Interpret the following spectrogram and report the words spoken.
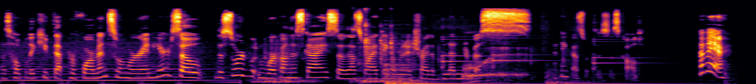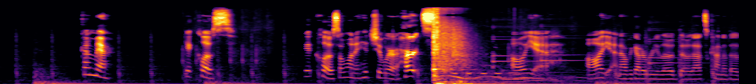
Let's hopefully keep that performance when we're in here. So, the sword wouldn't work on this guy, so that's why I think I'm gonna try the blunderbuss. I think that's what this is called. Come here! Come here. Get close. Get close. I want to hit you where it hurts. Oh, yeah. Oh, yeah. Now we got to reload, though. That's kind of the,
